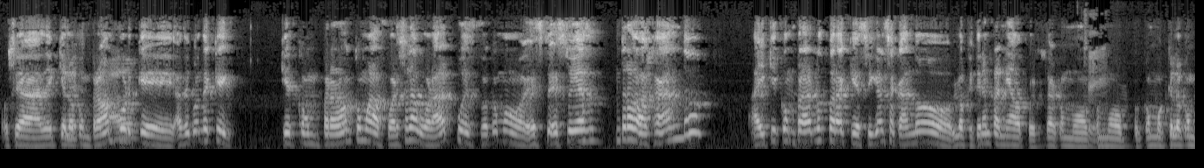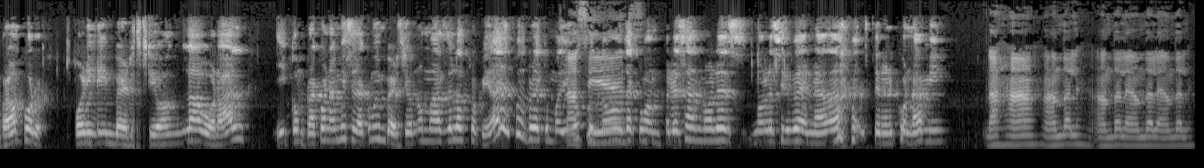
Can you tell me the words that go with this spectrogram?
o sea, de que lo compraron porque, haz de cuenta que, que compraron como la fuerza laboral, pues fue como, esto, esto ya están trabajando, hay que comprarlos para que sigan sacando lo que tienen planeado, pues, o sea, como, Sí. como, como que lo compraron por, por inversión laboral, y comprar Konami sería como inversión nomás de las propiedades, pues, pero como digo, Así pues no, o sea, como empresa no les, no les sirve de nada tener Konami. Ajá, ándale, ándale, ándale, ándale.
